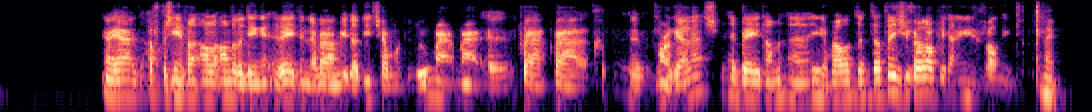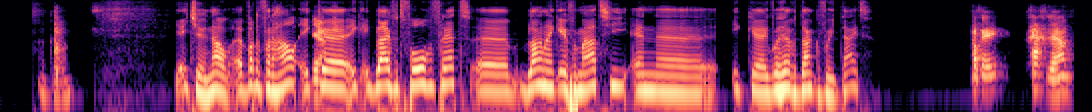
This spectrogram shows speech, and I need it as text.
Nou ja, afgezien van alle andere dingen, redenen waarom je dat niet zou moeten doen. Maar, maar uh, qua, qua uh, ben je dan in ieder geval, dat, dat, risico loop je dan in ieder geval niet. Nee, oké. Okay. Jeetje, nou, wat een verhaal. Ik, ja. ik, ik blijf het volgen, Fred. belangrijke informatie. En ik, ik wil heel erg danken voor je tijd. Oké, okay, graag gedaan.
